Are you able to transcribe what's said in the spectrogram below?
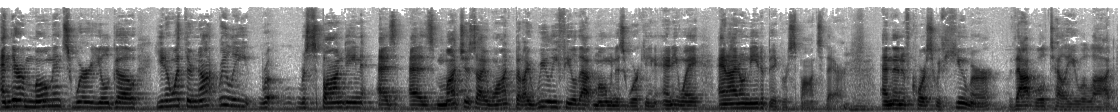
and there are moments where you'll go, you know what, they're not really re- responding as as much as I want, but I really feel that moment is working anyway, and I don't need a big response there. Mm-hmm. And then of course with humor, that will tell you a lot.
